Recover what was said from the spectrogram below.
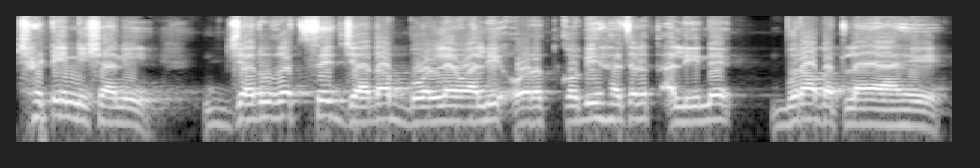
छठी निशानी, ज़रूरत से ज़्यादा बोलने वाली औरत को भी हज़रत अली ने बुरा बतलाया है।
